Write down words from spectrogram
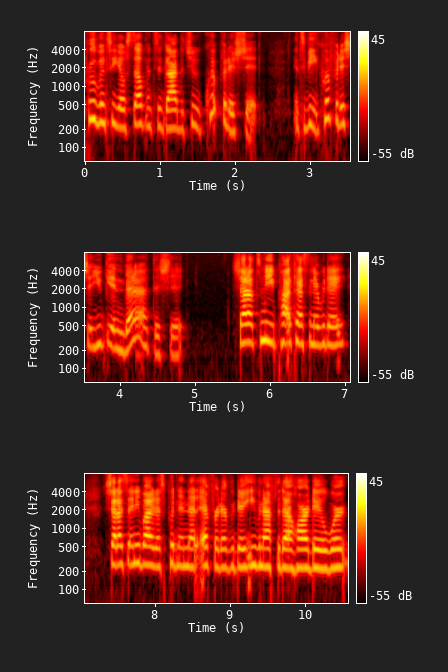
proving to yourself and to God that you equipped for this shit. And to be equipped for this shit, you getting better at this shit. Shout out to me podcasting every day. Shout out to anybody that's putting in that effort every day, even after that hard day of work.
